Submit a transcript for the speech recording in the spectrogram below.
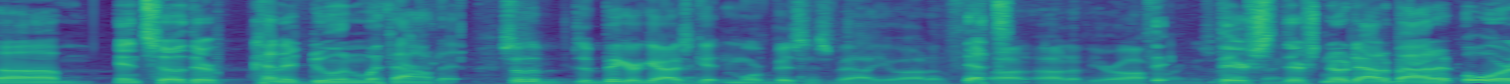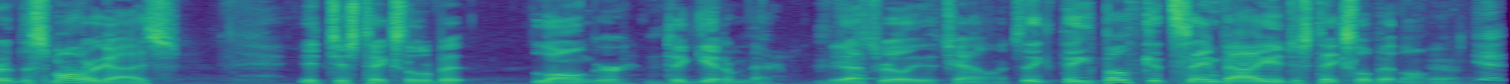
Um, and so they're kind of doing without it. So the, the bigger guys getting more business value out of That's- out, out of your offering. is what There's there's no doubt about it. Or the smaller guys, it just takes a little bit longer to get them there. That's really the challenge. They, they both get the same value, just takes a little bit longer. Yeah,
